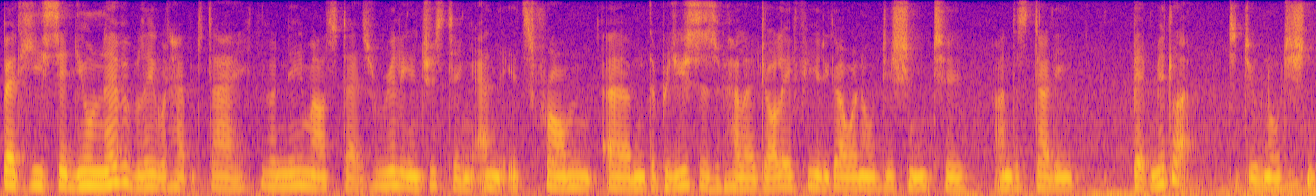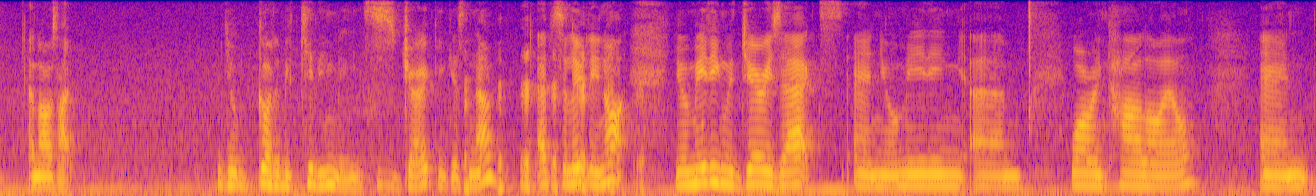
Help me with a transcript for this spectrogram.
But he said, "You'll never believe what happened today. You got an email today. It's really interesting, and it's from um, the producers of Hello Dolly for you to go and audition to understudy Bette Midler to do an audition." And I was like. You've got to be kidding me. This is a joke? He goes, No, absolutely not. You're meeting with Jerry Zaks and you're meeting um, Warren Carlyle, and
